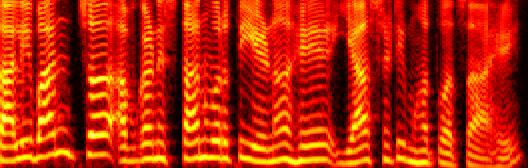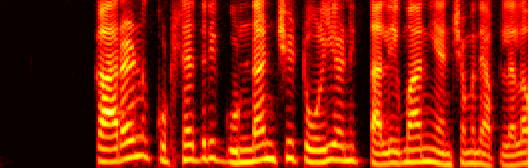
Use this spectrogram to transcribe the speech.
तालिबानचं अफगाणिस्तानवरती येणं हे यासाठी महत्वाचं आहे. कारण कुठल्या तरी गुंडांची टोळी आणि तालिबान यांच्यामध्ये आपल्याला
